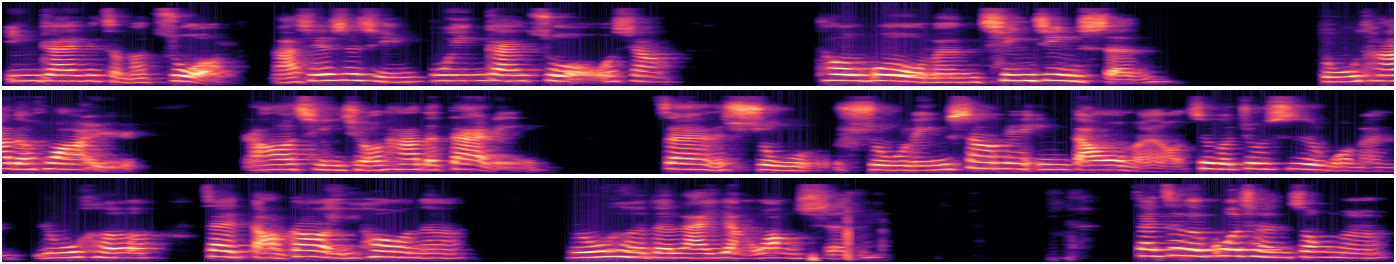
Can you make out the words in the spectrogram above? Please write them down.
应该怎么做，哪些事情不应该做。我想透过我们亲近神，读他的话语，然后请求他的带领，在属属灵上面引导我们哦。这个就是我们如何在祷告以后呢，如何的来仰望神。在这个过程中呢。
